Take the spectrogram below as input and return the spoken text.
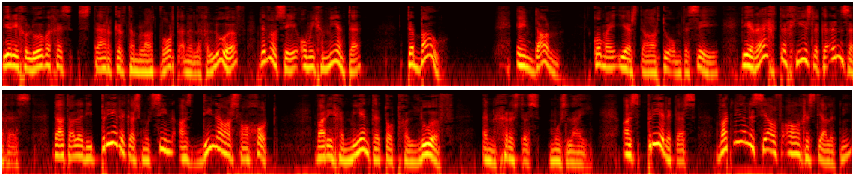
deur die gelowiges sterker te laat word in hulle geloof, dit wil sê om die gemeente te bou. En dan kom hy eers daartoe om te sê die regte geestelike insig is dat hulle die predikers moet sien as dienaars van God wat die gemeente tot geloof in Christus moes lei. As predikers wat nie hulle self aangestel het nie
